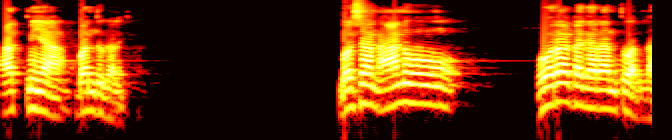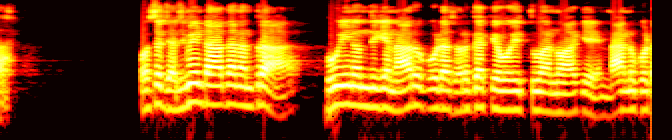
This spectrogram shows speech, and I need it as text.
ಆತ್ಮೀಯ ಬಂಧುಗಳೇ. ಬಹುಶಃ ನಾನು ಹೋರಾಟಗಾರ ಅಂತೂ ಅಲ್ಲ. ಹೊಸ ಜಜ್ಮೆಂಟ್ ಆದ ನಂತರ ಹೂವಿನೊಂದಿಗೆ ನಾರು ಕೂಡ ಸ್ವರ್ಗಕ್ಕೆ ಹೋಯಿತು ಅನ್ನೋ ಹಾಗೆ ನಾನು ಕೂಡ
